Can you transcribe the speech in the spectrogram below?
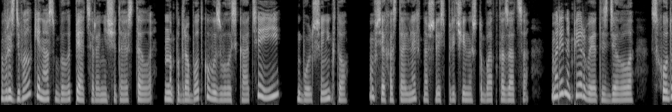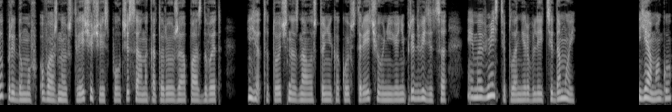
В раздевалке нас было пятеро, не считая Стеллы. На подработку вызвалась Катя и... больше никто. У всех остальных нашлись причины, чтобы отказаться. Марина первая это сделала, сходу придумав важную встречу через полчаса, на которую уже опаздывает. Я-то точно знала, что никакой встречи у нее не предвидится, и мы вместе планировали идти домой. «Я могу»,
